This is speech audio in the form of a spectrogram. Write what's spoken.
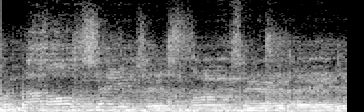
But that all changes from today.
